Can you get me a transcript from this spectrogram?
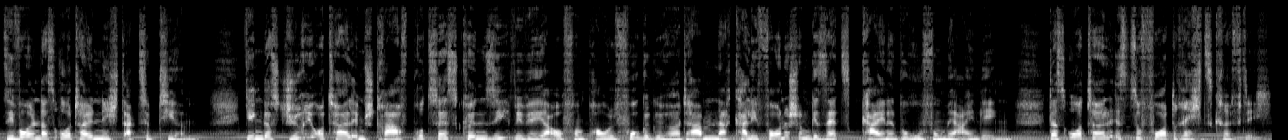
Sie wollen das Urteil nicht akzeptieren. Gegen das Juryurteil im Strafprozess können sie, wie wir ja auch von Paul Vogel gehört haben, nach kalifornischem Gesetz keine Berufung mehr einlegen. Das Urteil ist sofort rechtskräftig.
